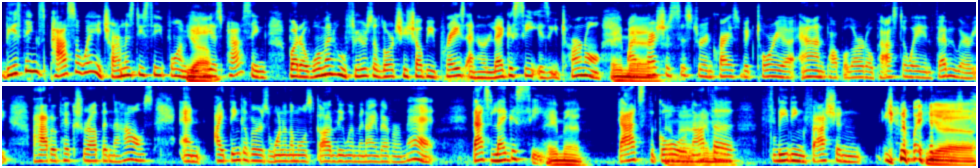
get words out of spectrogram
these things pass away. Charm is deceitful and beauty Yeah. is passing. But a woman who fears the lord she shall be praised and her legacy is eternal. My Precious sister in christ victoria ann papalardo passed away in february i have her picture up in the house and i think of her as one of the most godly women i've ever met that's legacy Amen. that's the goal, Amen, not amen. the fleeting fashion, you know. Yeah.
